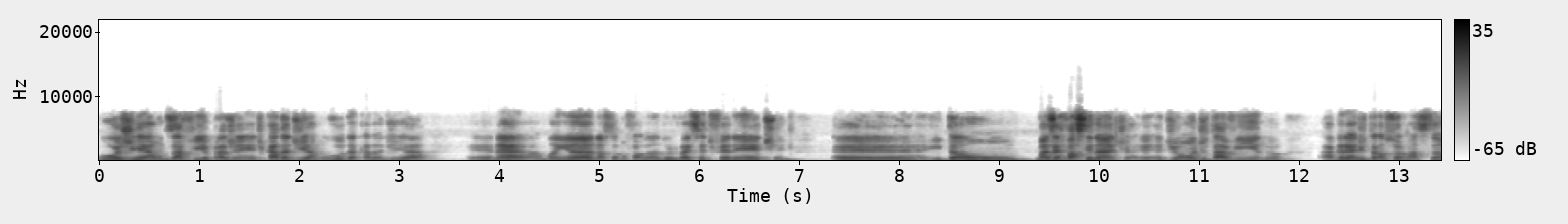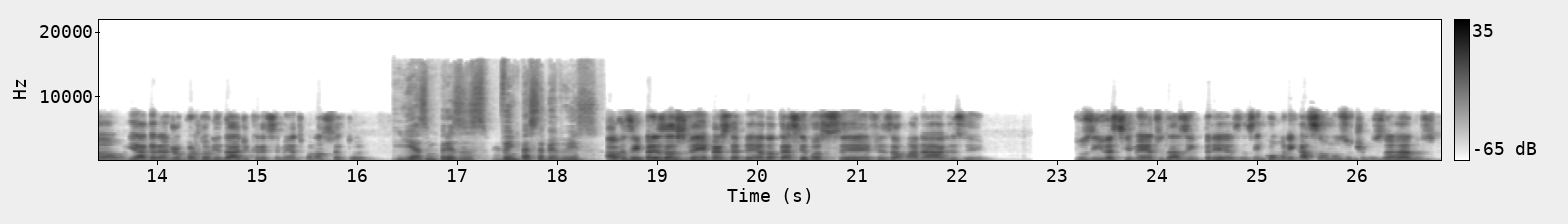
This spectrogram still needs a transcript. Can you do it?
hoje é um desafio para a gente, cada dia muda, cada dia, é, né, amanhã nós estamos falando, vai ser diferente. É, então, mas é fascinante, é, é de onde está vindo a grande transformação e a grande oportunidade de crescimento para o nosso setor. E as empresas vêm percebendo isso? As empresas vêm percebendo, até se você fizer uma análise dos investimentos das empresas em comunicação nos últimos anos,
